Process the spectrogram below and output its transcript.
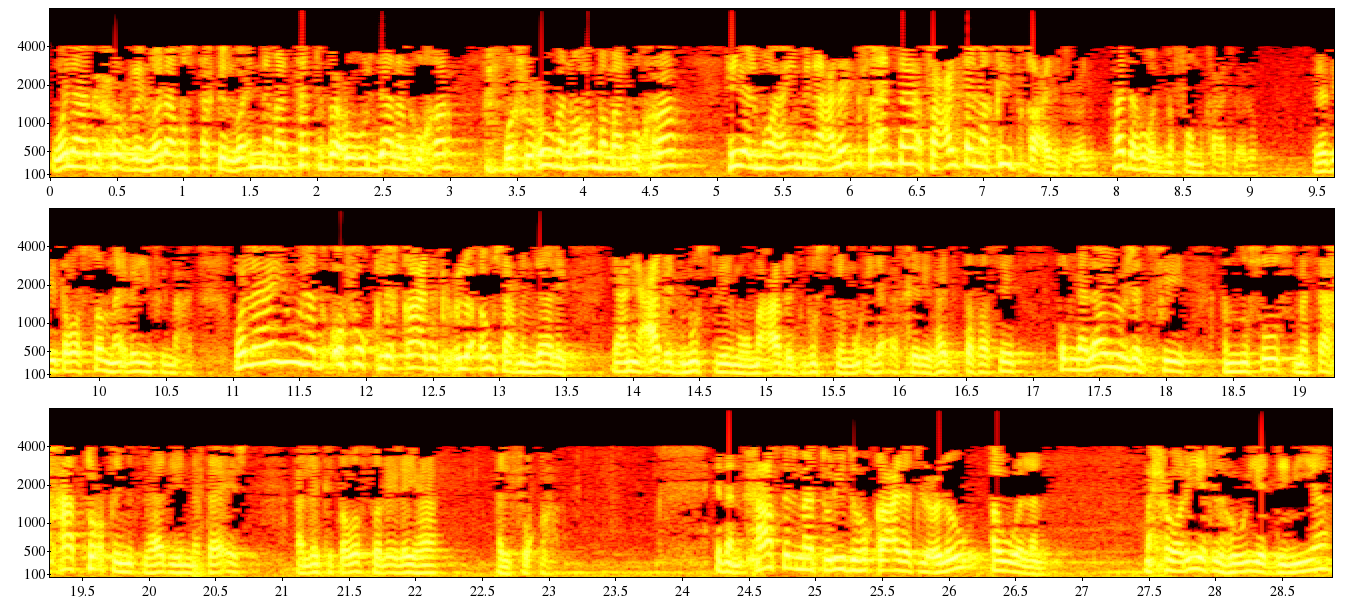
ولا بحر ولا مستقل وإنما تتبع بلدانا أخر وشعوبا وأمما أخرى هي المهيمنة عليك فأنت فعلت نقيض قاعدة العلو هذا هو مفهوم قاعدة العلو الذي توصلنا إليه في المحل. ولا يوجد أفق لقاعدة العلو أوسع من ذلك. يعني عبد مسلم ومع عبد مسلم وإلى آخره. هذه التفاصيل قلنا لا يوجد في النصوص مساحات تعطي مثل هذه النتائج التي توصل إليها الفقهاء. إذا حاصل ما تريده قاعدة العلو أولا محورية الهوية الدينية.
